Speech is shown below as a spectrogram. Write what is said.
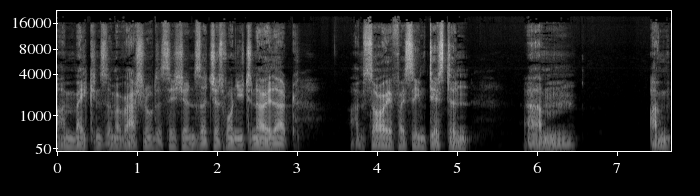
I'm making some irrational decisions. I just want you to know that I'm sorry if I seem distant. Um, I'm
